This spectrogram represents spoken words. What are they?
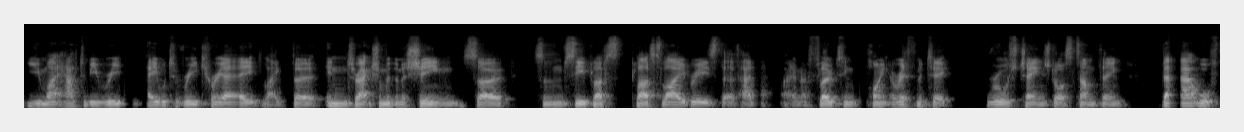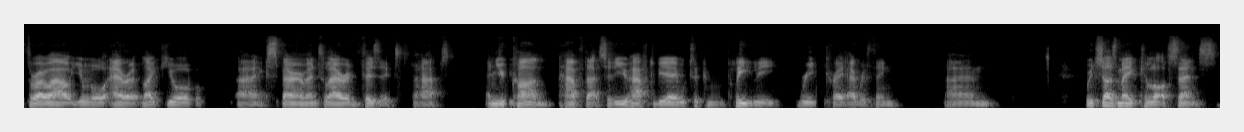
you might have to be re- able to recreate like the interaction with the machine. So some C++ plus libraries that have had I don't know floating point arithmetic rules changed or something that, that will throw out your error, like your uh, experimental error in physics, perhaps and you can't have that. So you have to be able to completely recreate everything, um, which does make a lot of sense.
